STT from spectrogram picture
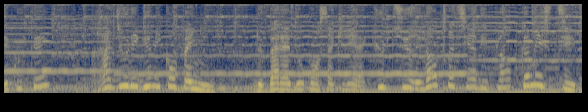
Vous écoutez Radio Légumes et compagnie, le balado consacré à la culture et l'entretien des plantes comestibles.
